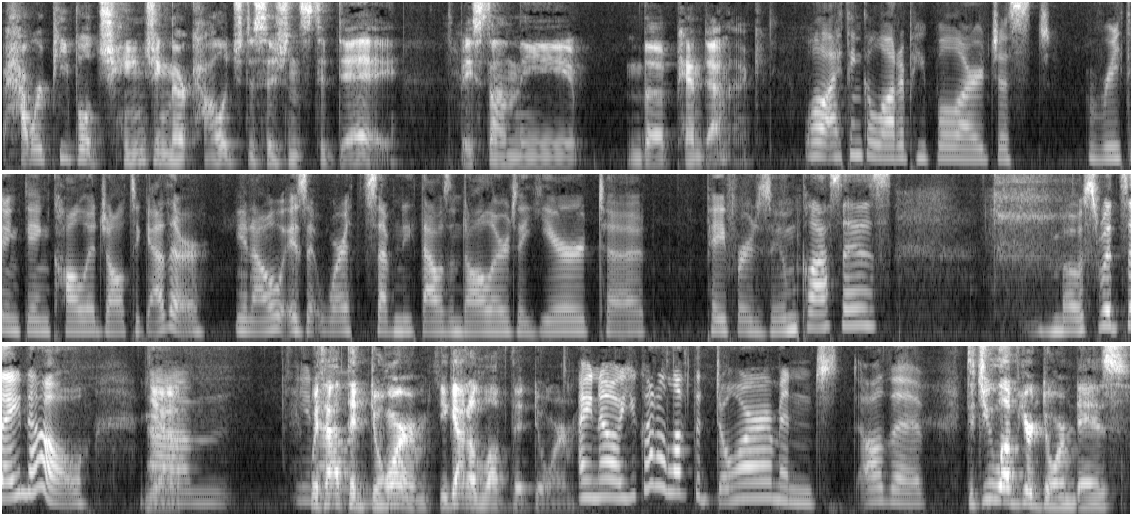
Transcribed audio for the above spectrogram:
How are people changing their college decisions today based on the the pandemic? Well, I think a lot of people are just rethinking college altogether. You know, is it worth $70,000 a year to pay for Zoom classes? Most would say no. Yeah. Um, Without know, the and- dorm, you gotta love the dorm. I know, you gotta love the dorm and all the. Did you love your dorm days?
